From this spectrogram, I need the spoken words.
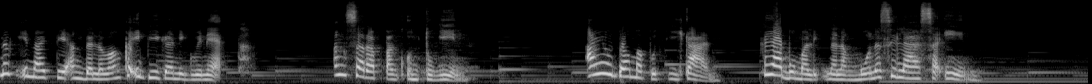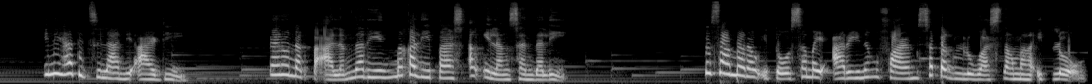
Nag-inarte ang dalawang kaibigan ni Gwyneth. Ang sarap pag-untugin. Ayaw daw maputikan, kaya bumalik na lang muna sila sa inn. Inihatid sila ni Ardy, pero nagpaalam na rin makalipas ang ilang sandali. Kasama raw ito sa may-ari ng farm sa pagluluwas ng mga itlog.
